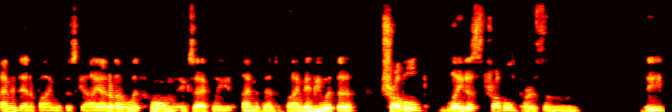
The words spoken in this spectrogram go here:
I'm identifying with this guy. I don't know with whom exactly I'm identifying. Maybe with the troubled, latest troubled person, the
